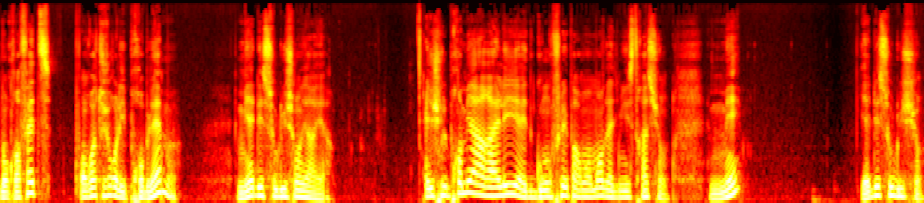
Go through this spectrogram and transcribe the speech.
Donc en fait, on voit toujours les problèmes, mais il y a des solutions derrière. Et je suis le premier à râler, à être gonflé par moment de l'administration. Mais il y a des solutions.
